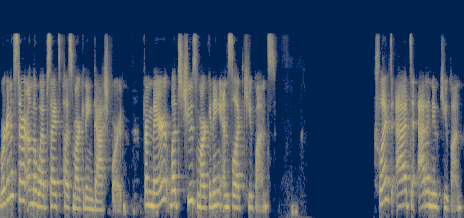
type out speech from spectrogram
We're going to start on the Websites Plus Marketing dashboard. From there, let's choose Marketing and select Coupons. Select Add to add a new coupon.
